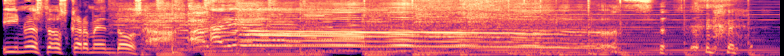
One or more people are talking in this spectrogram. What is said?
Y nuestro Oscar Mendoza. Adiós.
